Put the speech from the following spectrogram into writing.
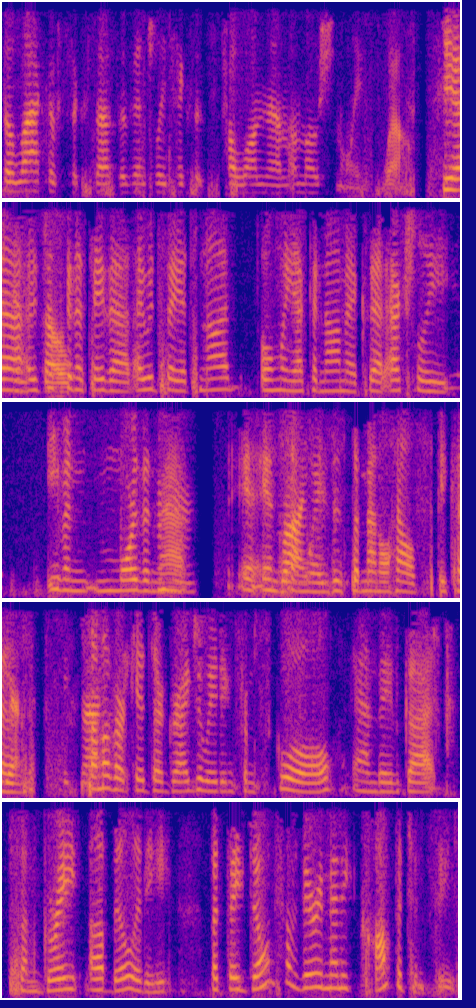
the lack of success eventually takes its toll on them emotionally as well. Yeah, And I was so- just going to say that. I would say it's not only economic, that actually even more than that Mhm. in, in Right. some ways is the mental health because Yes, exactly. some of our kids are graduating from school and they've got some great ability, but they don't have very many competencies.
